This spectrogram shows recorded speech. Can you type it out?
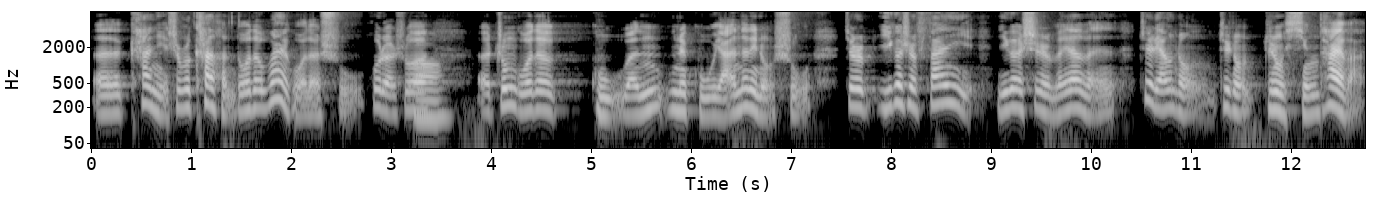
呃，看你是不是看很多的外国的书，或者说，哦呃，中国的古文那古言的那种书，就是一个是翻译，一个是文言文，这两种这种这种形态吧，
